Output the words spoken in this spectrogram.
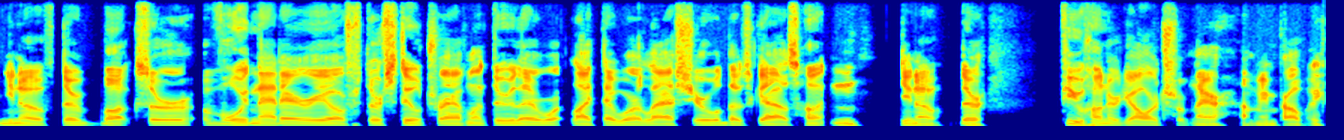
you know, if their bucks are avoiding that area or if they're still traveling through there like they were last year with those guys hunting. You know, they're a few hundred yards from there. I mean, probably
